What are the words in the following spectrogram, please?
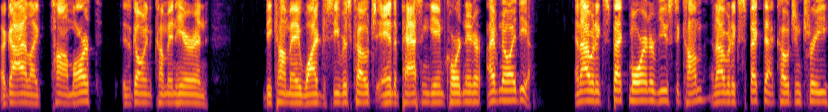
a guy like Tom Arth is going to come in here and become a wide receivers coach and a passing game coordinator. I have no idea. And I would expect more interviews to come, and I would expect that coaching tree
